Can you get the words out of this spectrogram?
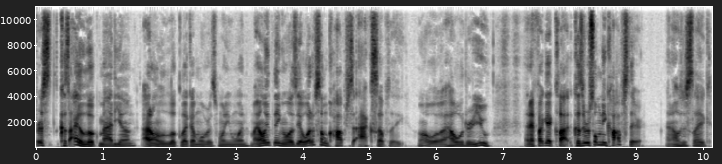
first because I look mad young. I don't look like I'm over 21. My only thing was, yeah, what if some cop just acts up like, oh, well, how old are you? And if I get clapped, because there were so many cops there, and I was just like,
